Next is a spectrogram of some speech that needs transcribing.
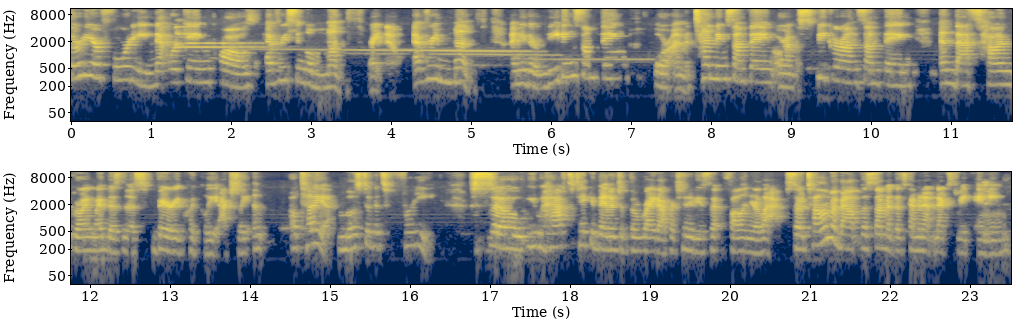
30 or 40 networking calls every single month right now. Every month, I'm either leading something or I'm attending something or I'm a speaker on something, and that's how I'm growing my business very quickly, actually. And I'll tell you, most of it's free. So you have to take advantage of the right opportunities that fall in your lap. So tell them about the summit that's coming up next week, Amy.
